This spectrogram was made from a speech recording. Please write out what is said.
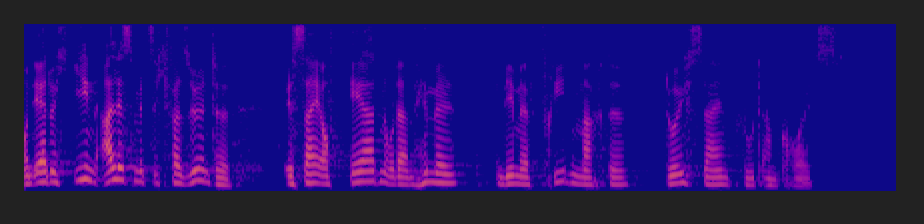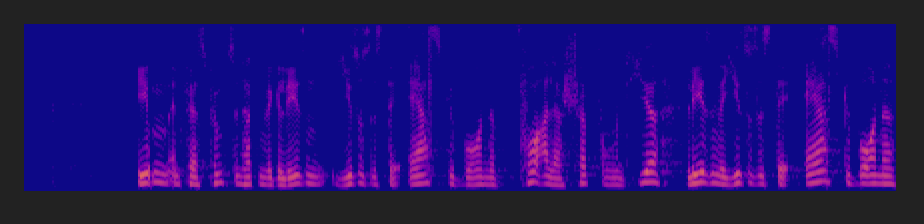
und er durch ihn alles mit sich versöhnte, es sei auf Erden oder im Himmel, indem er Frieden machte durch sein Blut am Kreuz. Eben in Vers 15 hatten wir gelesen, Jesus ist der Erstgeborene vor aller Schöpfung. Und hier lesen wir, Jesus ist der Erstgeborene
